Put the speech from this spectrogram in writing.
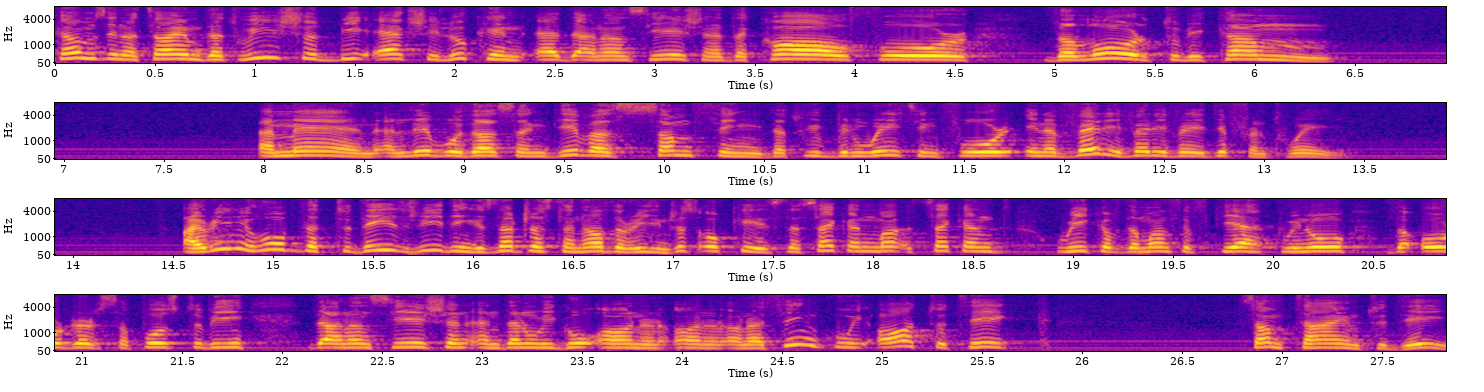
comes in a time that we should be actually looking at the annunciation, at the call for the Lord to become a man and live with us and give us something that we've been waiting for in a very, very, very different way. I really hope that today's reading is not just another reading, just okay, it's the second, second week of the month of Kiyak. We know the order is supposed to be the Annunciation, and then we go on and on and on. I think we ought to take some time today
